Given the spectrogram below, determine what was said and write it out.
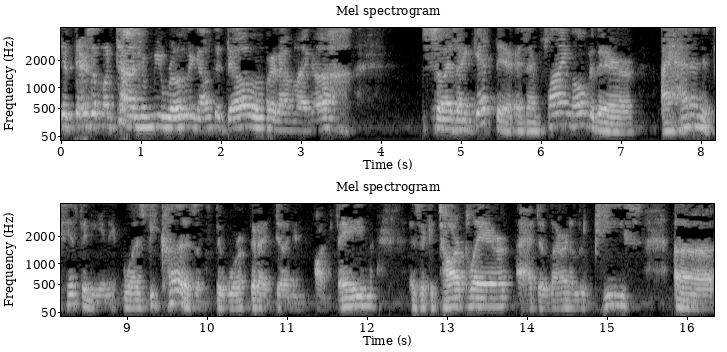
if there's a montage of me rolling out the dough and I'm like, oh. So as I get there, as I'm flying over there, I had an epiphany and it was because of the work that I'd done in, on fame as a guitar player. I had to learn a little piece. Uh,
